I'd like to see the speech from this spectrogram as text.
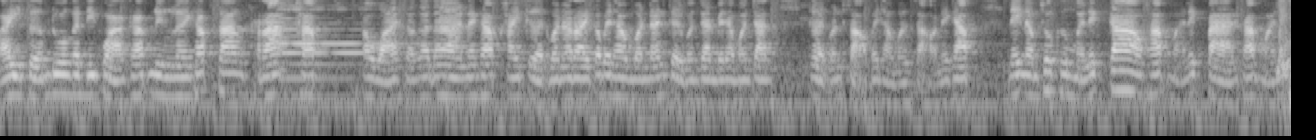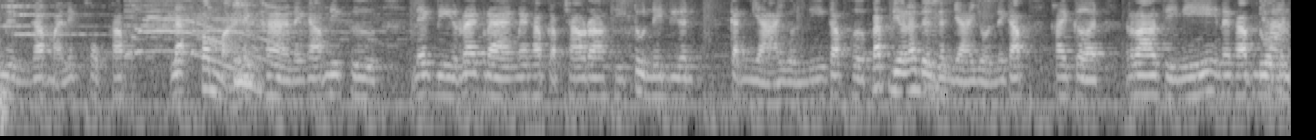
ไปเสริมดวงกันดีกว่าครับหนึ่งเลยครับสร้างพระครับถวายสังฆทานนะครับ ใครเกิดวันอะไรก็ไปทำวันนั้น เกิดวันจันทร์ไปทำวันจันทร์เกิดวันเสาร์ไปทำวันเสาร์นะครับเลขนำโชคคือหมายเลข9ครับหมายเลข8ครับหมายเลข1ครับหมายเลข6ครับและก็หมายเลข5นะครับนี่คือเลขดีแรกแรงนะครับกับชาวราศีตุลในเดือนกันยายนนี้ครับเพิ่มแป๊บเดียวแล้วเดือนกันยายนนะครับ รเกิดราศีนี้นะครับดวงเป็น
